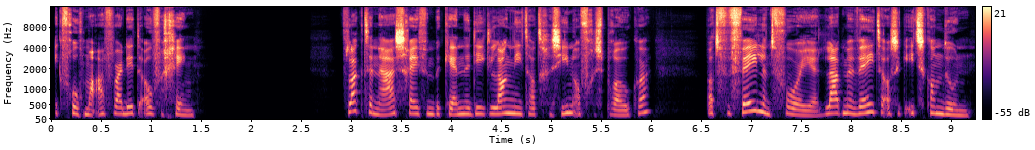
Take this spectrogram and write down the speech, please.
Ik vroeg me af waar dit over ging. Vlak daarna schreef een bekende die ik lang niet had gezien of gesproken: Wat vervelend voor je, laat me weten als ik iets kan doen.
